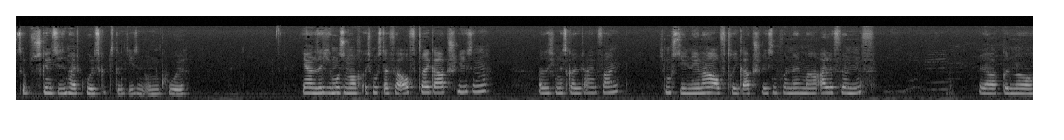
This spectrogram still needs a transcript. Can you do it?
Es gibt Skins, die sind halt cool. Es gibt Skins, die sind uncool. Ja, an sich, ich muss noch, ich muss dafür Aufträge abschließen. Also ich mir ist gerade eingefallen. Ich muss die Neymar-Aufträge abschließen von Neymar, alle fünf. Ja, genau.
